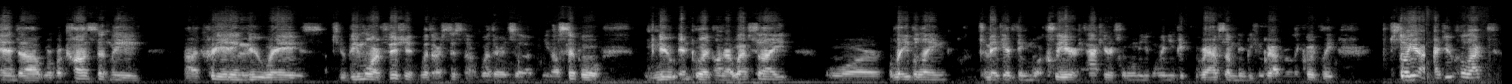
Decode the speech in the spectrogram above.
and uh, we're, we're constantly uh, creating new ways to be more efficient with our system, whether it's a you know simple new input on our website or labeling to make everything more clear and accurate. So when you when you grab something, we can grab it really quickly. So yeah, I do collect.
